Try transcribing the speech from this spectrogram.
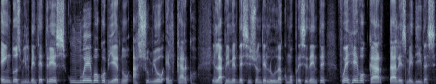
En 2023, un nuevo gobierno asumió el cargo y la primera decisión de Lula como presidente fue revocar tales medidas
